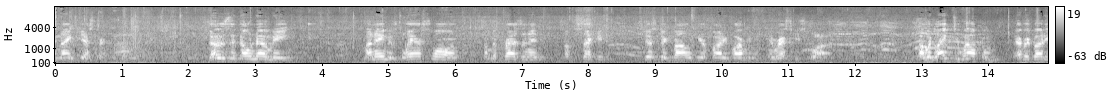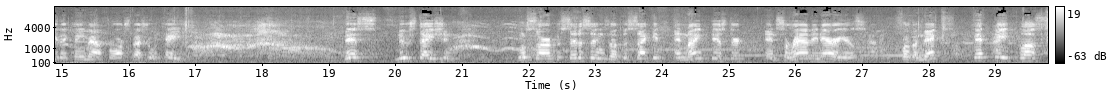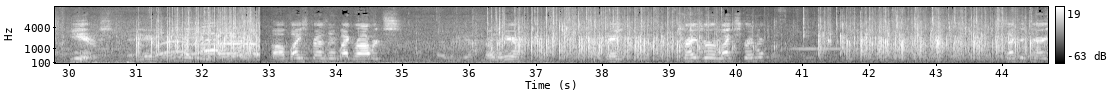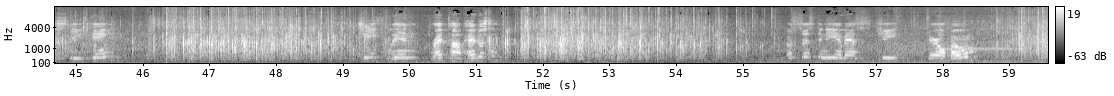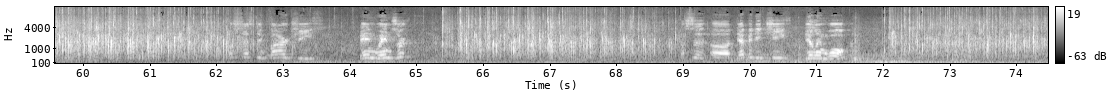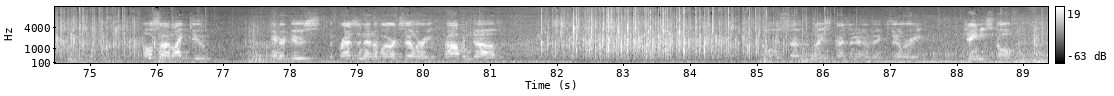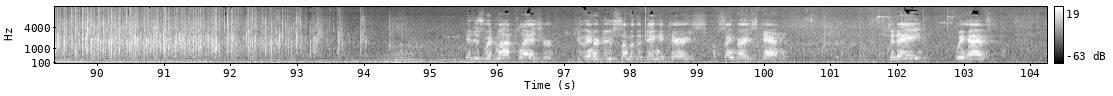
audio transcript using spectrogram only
the second and ninth district. Those that don't know me, my name is Blair Swan. I'm the president of the second district volunteer fire department and rescue squad. I would like to welcome everybody that came out for our special occasion. This new station will serve the citizens of the 2nd and 9th District and surrounding areas for the next 50 plus years. Uh, Vice President Mike Roberts, over here. Okay, Treasurer Mike Scribner. Secretary Steve King. Chief Lynn Redtop Henderson. Assistant EMS Chief Carol Bohm. Assistant Fire Chief Ben Windsor. Uh, Deputy Chief Dylan Walker. Also, I'd like to introduce the president of our auxiliary, Robin Dove. Also, the vice president of the auxiliary, Janie Stahl. It is with my pleasure to introduce some of the dignitaries of St. Mary's County. Today, we have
